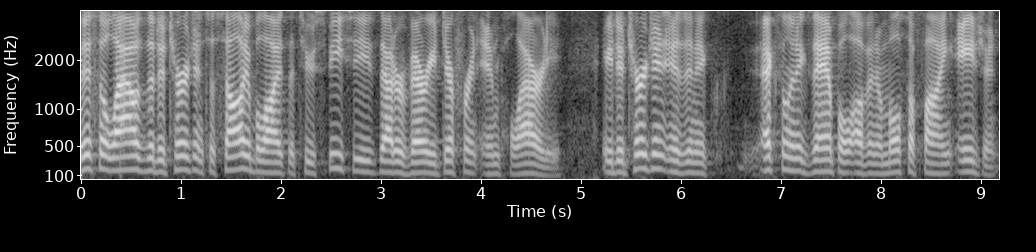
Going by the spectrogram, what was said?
This allows the detergent to solubilize the two species that are very different in polarity. A detergent is an excellent example of an emulsifying agent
